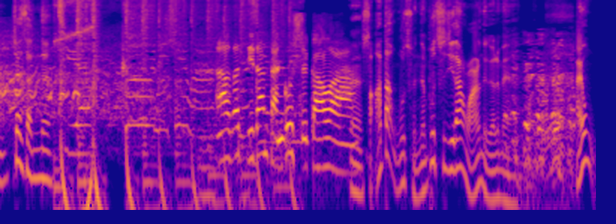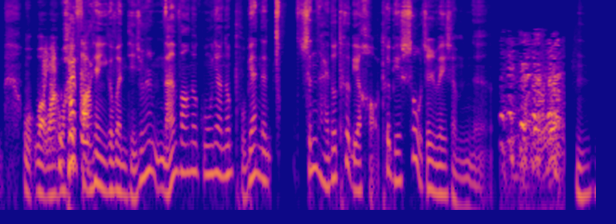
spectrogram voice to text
嗯，健身呢？啊，个鸡蛋胆固醇高啊。嗯，啥胆固醇呢？不吃鸡蛋黄得了呗。哎，我我我我还发现一个问题，就是南方的姑娘都普遍的身材都特别好，特别瘦，这是为什么呢？嗯，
